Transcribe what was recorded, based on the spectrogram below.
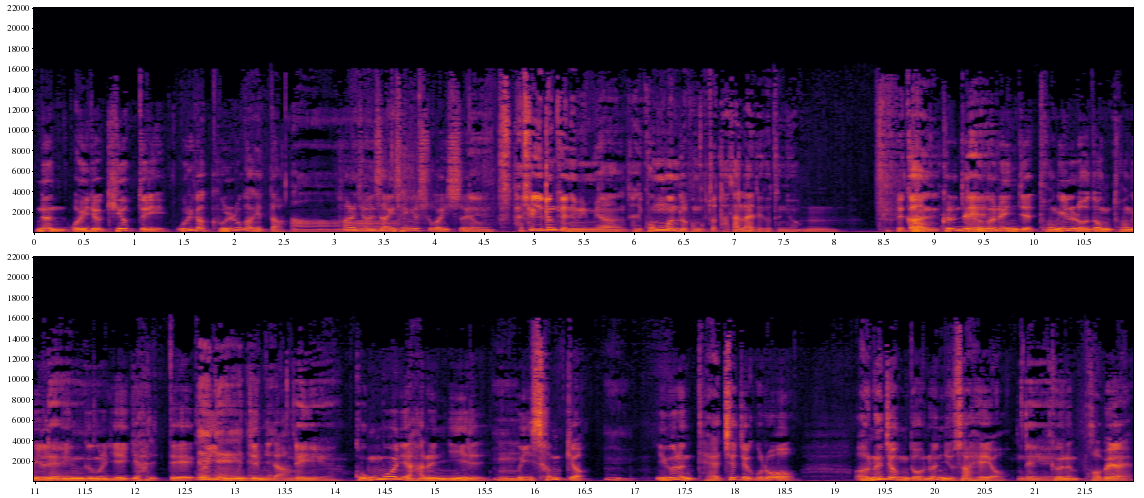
는 오히려 기업들이 우리가 그걸로 가겠다 아. 하는 현상이 생길 수가 있어요. 네. 사실 이런 개념이면 사실 공무원들 봉급도 다 달라야 되거든요. 음. 그러니까 그, 런데 네. 그거는 이제 동일 노동 동일 네. 임금을 얘기할 때의 네, 네, 네, 문제입니다. 네, 예. 공무원이 하는 일의 음. 성격 음. 이거는 대체적으로 어느 정도는 유사해요. 네. 그거는 법에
